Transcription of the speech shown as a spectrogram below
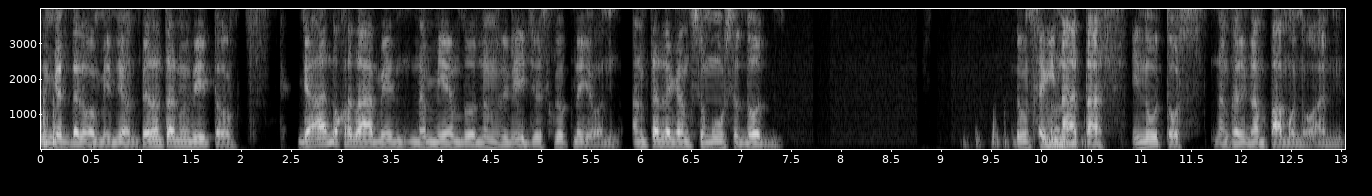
hanggang 2 milyon. Pero ang tanong dito, gaano karami na miyembro ng religious group na yon ang talagang sumusunod doon sa inatas, inutos ng kanilang pamunuan?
